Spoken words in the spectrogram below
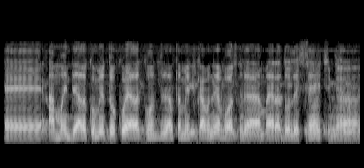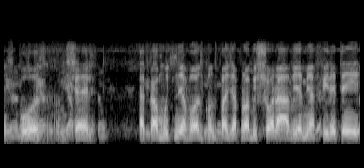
É, a mãe dela comentou com ela quando ela também ficava nervosa, quando ela era adolescente, minha esposa, a Michelle. Ela ficava muito nervosa quando fazia a prova e chorava. E a minha filha tem,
